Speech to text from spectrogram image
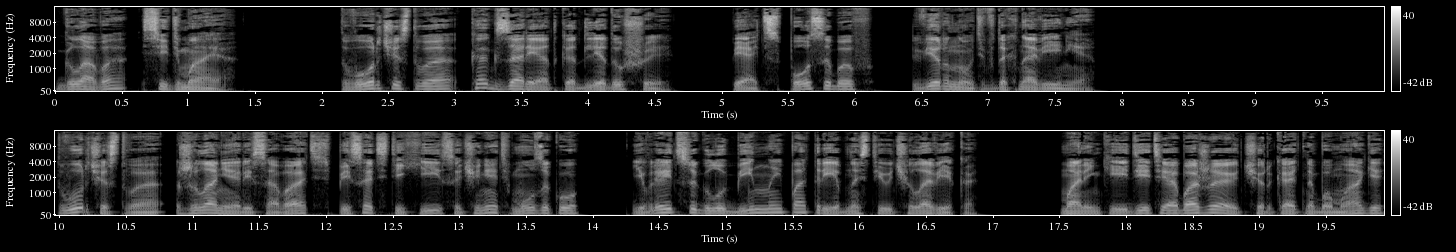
Глава 7. Творчество как зарядка для души. Пять способов вернуть вдохновение. Творчество, желание рисовать, писать стихи, сочинять музыку является глубинной потребностью человека. Маленькие дети обожают черкать на бумаге,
